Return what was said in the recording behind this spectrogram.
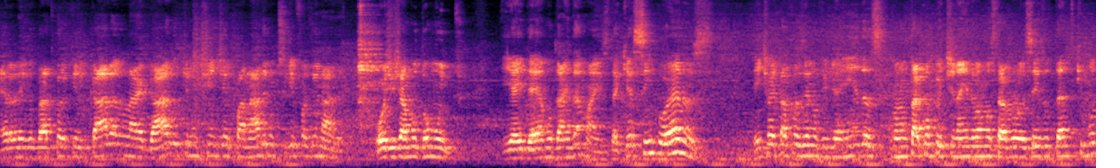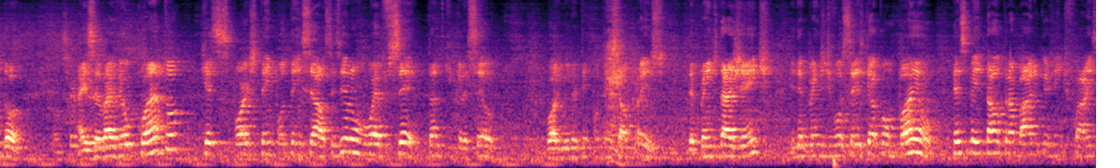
era lembrado por aquele cara largado que não tinha dinheiro para nada e não conseguia fazer nada. Hoje já mudou muito. E a ideia é mudar ainda mais. Daqui a cinco anos, a gente vai estar fazendo um vídeo ainda, vamos estar competindo ainda, vou mostrar para vocês o tanto que mudou. Aí você vai ver o quanto que esse esporte tem potencial. Vocês viram o UFC, tanto que cresceu? O bodybuilder tem potencial para isso. Depende da gente e depende de vocês que acompanham respeitar o trabalho que a gente faz,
